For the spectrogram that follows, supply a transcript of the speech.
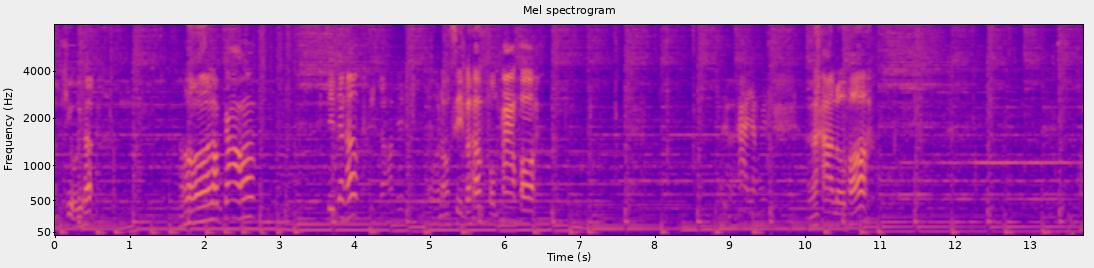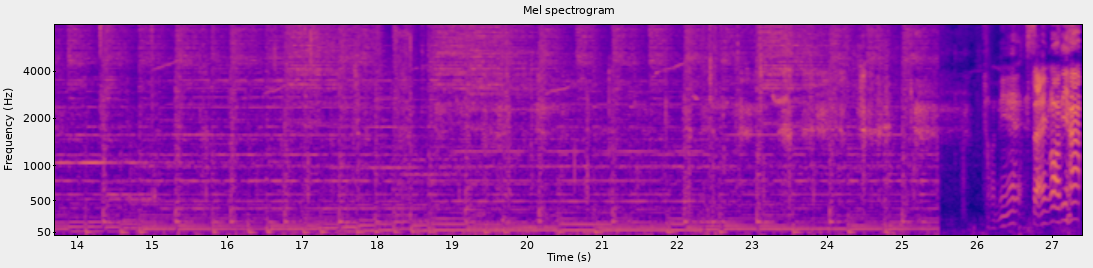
มันคิวอีกครับเออรับเก้าครับสิบนะครับติดแล้วครับพี่โอ้น้องสิบแล้วครับ ผมห้าพอ ห้าโลพอตอนนี้แสงรอบที่ห้า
